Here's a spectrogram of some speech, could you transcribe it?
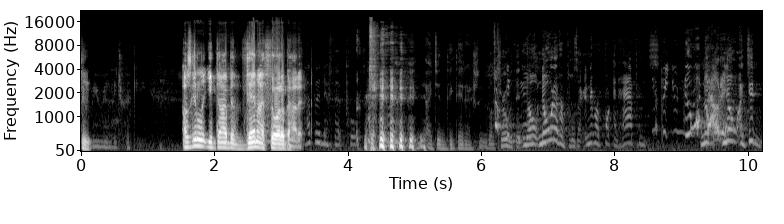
I was gonna let you die, but then I thought about it. I didn't think they'd actually go through with it. No, no one ever pulls out. It never fucking happens. Yeah, but you knew about no, it. No, I didn't.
